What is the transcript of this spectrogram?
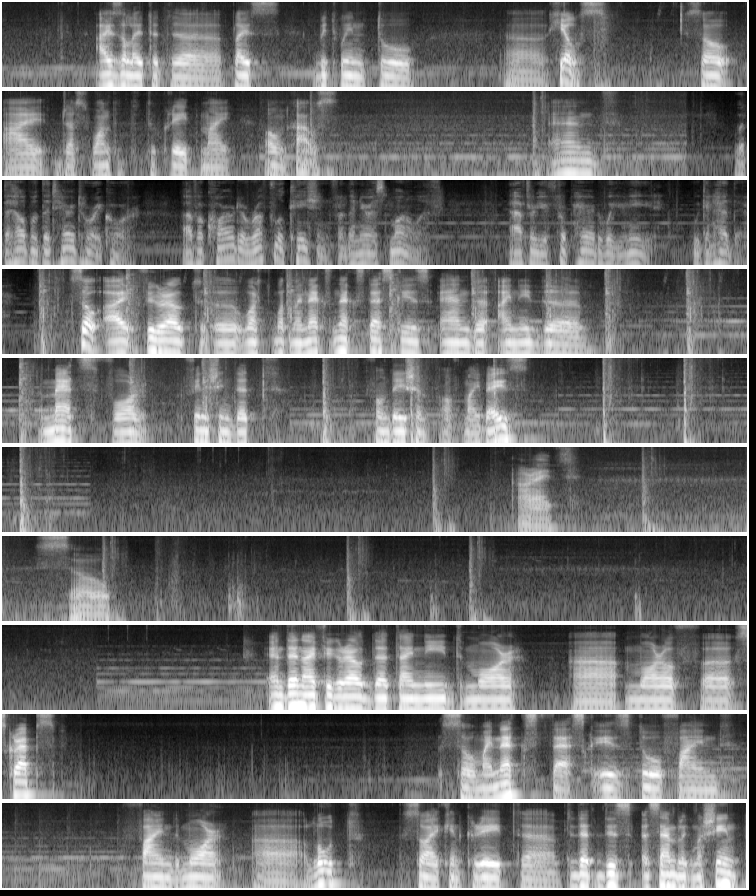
isolated uh, place between two uh, hills. So I just wanted to create my own house and With the help of the Territory Core, I've acquired a rough location for the nearest monolith. After you've prepared what you need, we can head there. So I figure out uh, what what my next next task is, and uh, I need uh, mats for finishing that foundation of my base. All right. So and then I figure out that I need more uh, more of uh, scraps so my next task is to find find more uh, loot so I can create uh, that this assembling machine.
